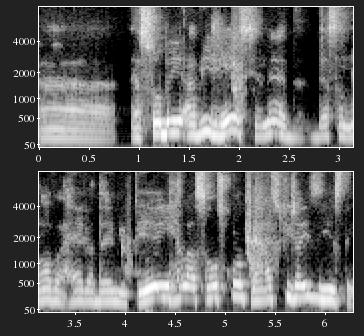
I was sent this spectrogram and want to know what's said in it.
Uh, é sobre a vigência né, dessa nova regra da MP em relação aos contratos que já existem.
